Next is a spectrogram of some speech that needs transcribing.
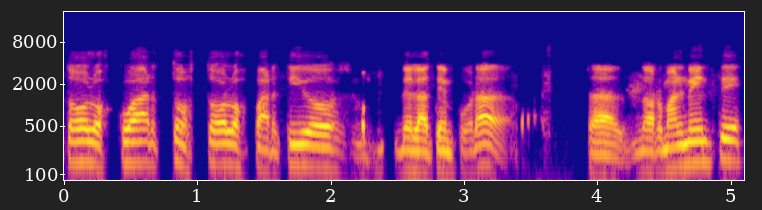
todos los cuartos, todos los partidos de la temporada. O sea, normalmente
